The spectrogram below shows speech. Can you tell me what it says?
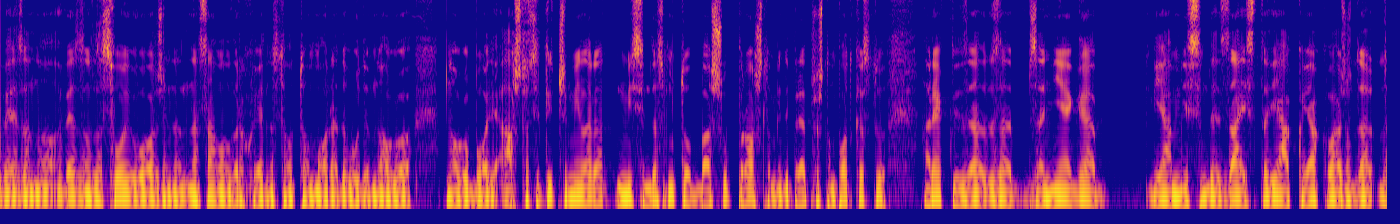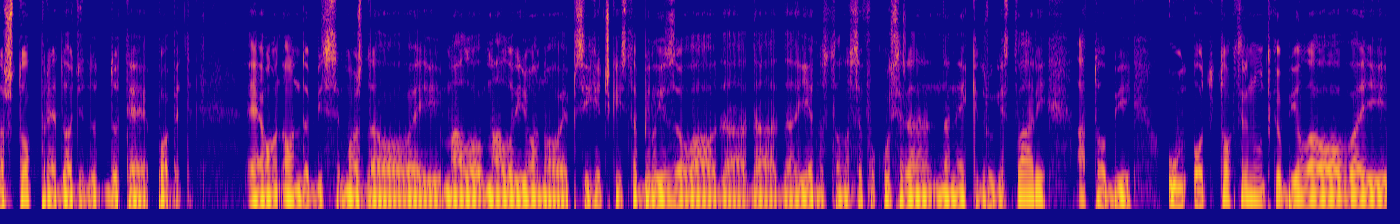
vezano, vezano za svoju vožnju na, na samom vrhu jednostavno to mora da bude mnogo, mnogo bolje. A što se tiče Millera, mislim da smo to baš u prošlom ili pretprošlom podcastu rekli za, za, za njega ja mislim da je zaista jako, jako važno da, da što pre dođe do, do te pobede. E, on, onda bi se možda ovaj, malo, malo i on ovaj, psihički stabilizovao da, da, da jednostavno se fokusira na, na neke druge stvari, a to bi u, od tog trenutka bila ovaj,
